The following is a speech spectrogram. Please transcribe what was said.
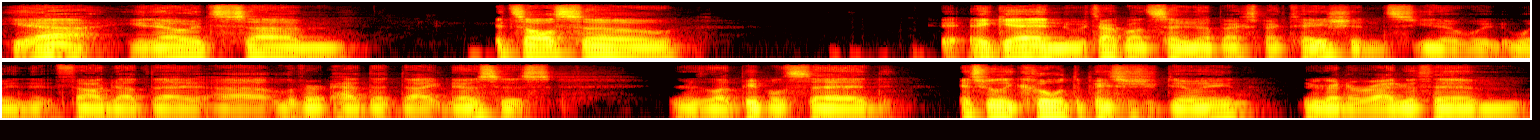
Yeah, you know, it's um it's also again, we talk about setting up expectations. You know, when it found out that uh, LeVert had that diagnosis, there's a lot of people said it's really cool what the Pacers are doing. They're going to ride with him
